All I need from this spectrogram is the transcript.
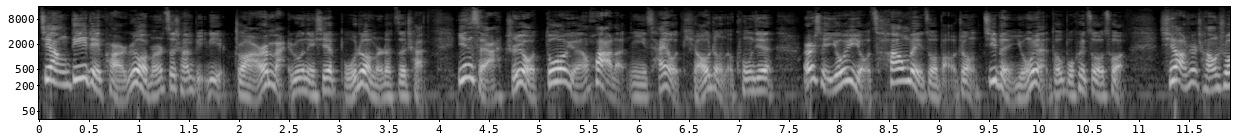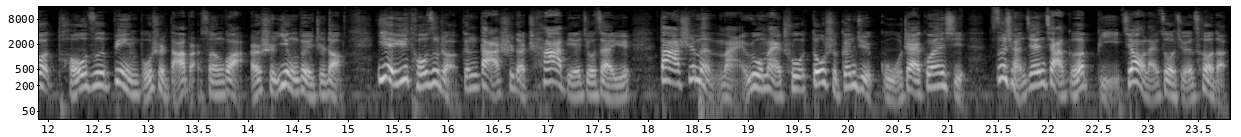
降低这块热门资产比例，转而买入那些不热门的资产。因此啊，只有多元化了，你才有调整的空间。而且由于有仓位做保证，基本永远都不会做错。齐老师常说，投资并不是打板算卦，而是应对之道。业余投资者跟大师的差别就在于，大师们买入卖出都是根据股债关系、资产间价格比较来做决策的，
